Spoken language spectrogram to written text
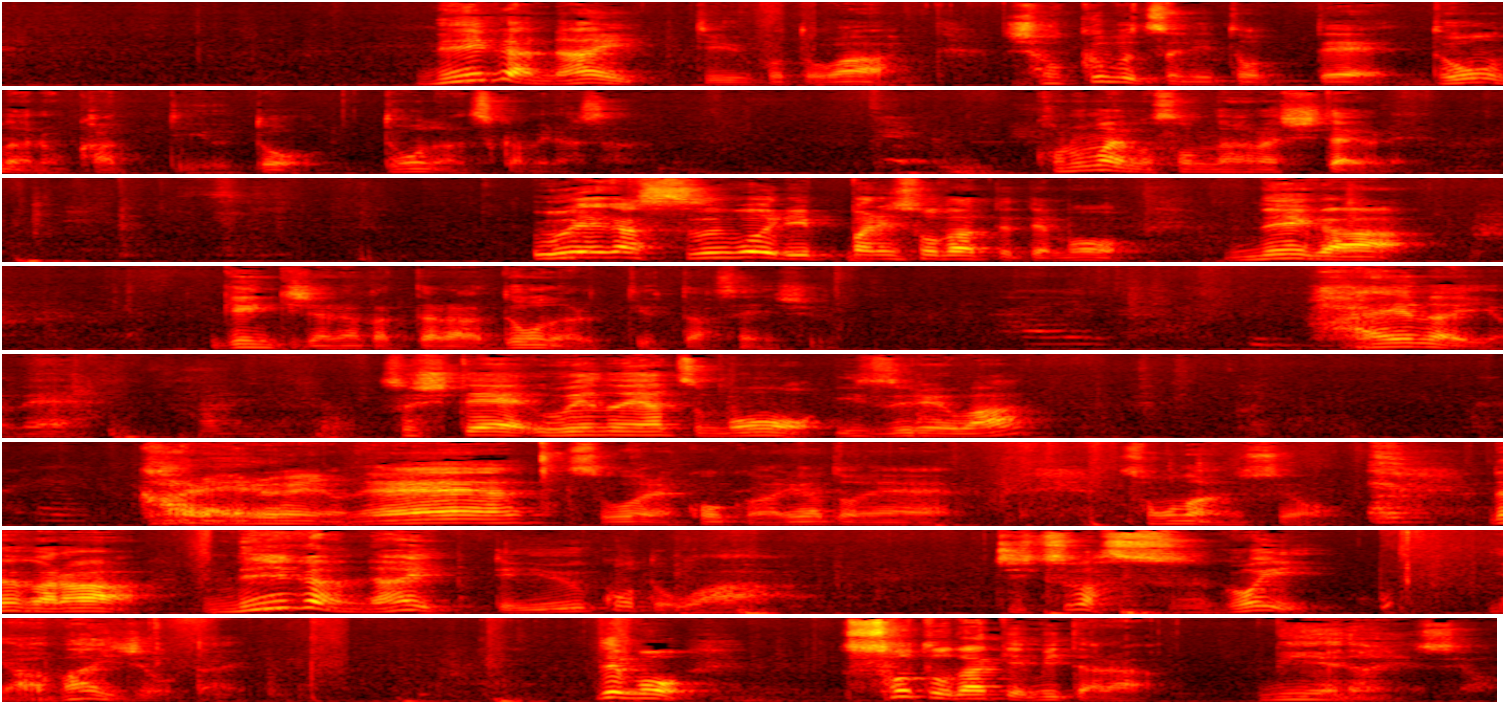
根がないっていうことは植物にとってどうなのかっていうとどうなんですか皆さん。この前もそんな話したよね。上がすごい立派に育ってても根が元気じゃなかったらどうなるって言った？選手生えない。よねはいそして上のやつもいずれは？枯れるんよね。すごいねこうくんありがとうね。そうなんですよ。だから根がないっていうことは実はすごいやばい状態。でも外だけ見たら見えないんですよ。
